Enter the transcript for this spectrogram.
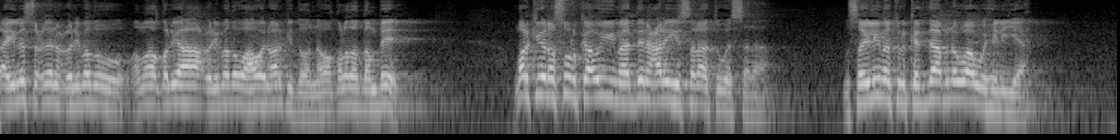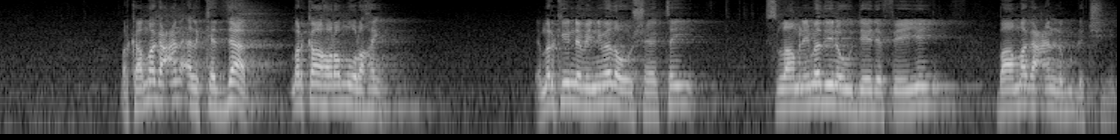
ay la socdeen culimadu ama qolyaha culimada u ah arki doonaa waa qolada dambe. Markii rasuulka u yimaadeen calayhi salaatu wasalaam musaylimat lkadaabna waa weheliyaa. Marka magacan alkadaab markaa hore muu lahayn. Ee markii nebinimada uu sheegtay islaamnimadiina uu deedafeeyey baa magacan lagu dhejiyey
